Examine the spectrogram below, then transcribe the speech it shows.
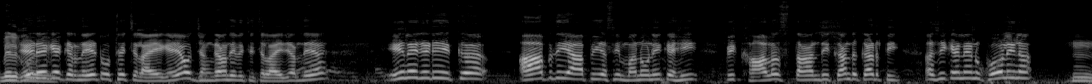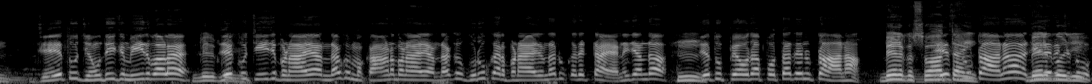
ਬਿਲਕੁਲ ਜਿਹੜੇ ਕਿ ਗ੍ਰਨੇਡ ਉੱਥੇ ਚਲਾਏ ਗਏ ਆ ਉਹ ਜੰਗਾਂ ਦੇ ਵਿੱਚ ਚਲਾਏ ਜਾਂਦੇ ਆ। ਇਹਨੇ ਜਿਹੜੀ ਇੱਕ ਆਪ ਦੀ ਆਪ ਹੀ ਅਸੀਂ ਮਨੋਂ ਨਹੀਂ ਕਹੀ ਵੀ ਖਾਲਿਸਤਾਨ ਦੀ ਕੰਧ ਕੱਢਤੀ ਅਸੀਂ ਕਹਿੰਦੇ ਇਹਨੂੰ ਖੋਲ ਹੀ ਨਾ ਹੂੰ। ਜੇ ਤੂੰ ਜਿਉਂਦੀ ਜ਼ਮੀਰ ਵਾਲਾ ਹੈ, ਬਿਲਕੁਲ ਜੇ। ਕੋਈ ਚੀਜ਼ ਬਣਾਇਆ ਜਾਂਦਾ ਕੋਈ ਮਕਾਨ ਬਣਾਇਆ ਜਾਂਦਾ ਕੋਈ ਗੁਰੂ ਘਰ ਬਣਾਇਆ ਜਾਂਦਾ ਤੂੰ ਕਦੇ ਢਾਇਆ ਨਹੀਂ ਜਾਂਦਾ। ਜੇ ਤੂੰ ਪਿਓ ਦਾ ਪੁੱਤ ਆ ਤੈਨੂੰ ਢਾ ਨਾ। ਬਿਲਕੁਲ ਸਵਾਦ ਇਸ ਤਾਂ ਨੂੰ ਹੀ। ਢਾ ਨਾ ਜਿਹਦੇ ਬਿਲਕੁਲ ਵਿੱਚ ਜੀ। ਤੂੰ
